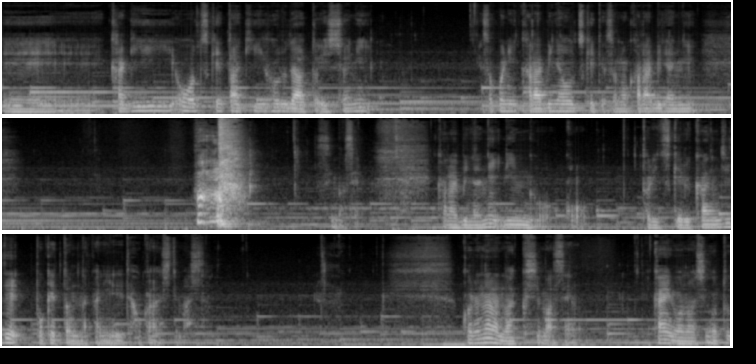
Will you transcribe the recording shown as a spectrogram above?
えー、鍵をつけたキーホルダーと一緒にそこにカラビナをつけてそのカラビナに すいません。カラビナにリングをこう取り付ける感じでポケットの中に入れて保管してました。これならなくしません。介護の仕事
